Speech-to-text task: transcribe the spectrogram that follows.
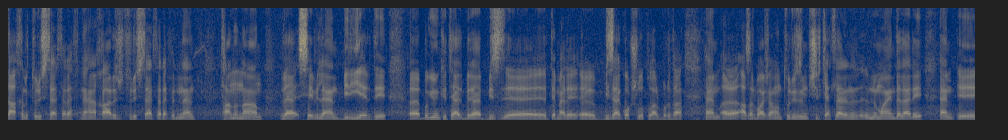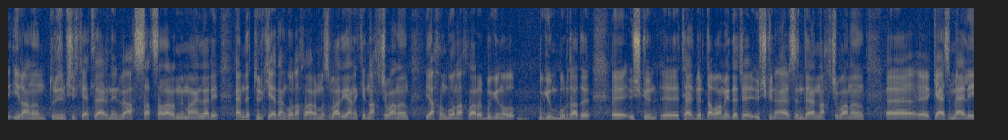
daxili turistlər tərəfindən, həm xarici turistlər tərəfindən tanınan və sevilən bir yerdir. Bugünkü tədbirə biz deməli bizə qoşulublar burada. Həm Azərbaycanın turizm şirkətlərinin nümayəndələri, həm İranın turizm şirkətlərinin və assosiasiyaların nümayəndələri, həm də Türkiyədən qonaqlarımız var. Yəni ki, Naxçıvanın yaxın qonaqları bu gün olub bu gün burdadır. 3 gün tədbir davam edəcək. 3 gün ərzində Naxçıvanın gəzməli,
